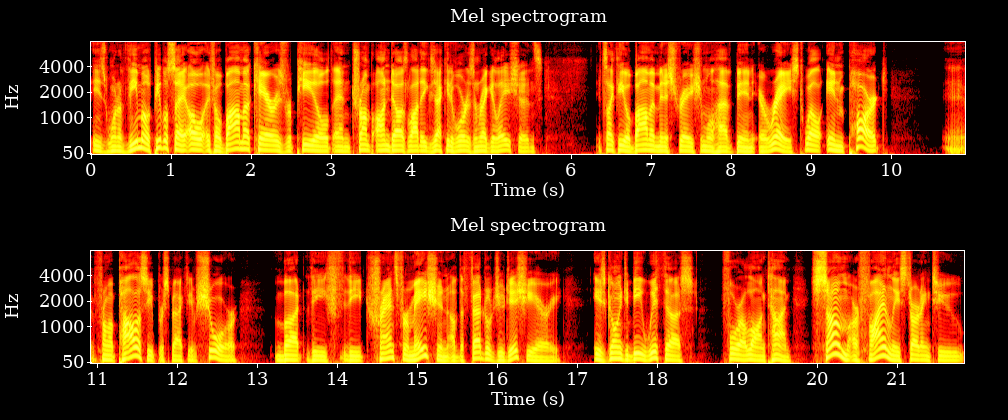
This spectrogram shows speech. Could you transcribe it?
is one of the most people say, oh, if Obamacare is repealed and Trump undoes a lot of executive orders and regulations, it's like the Obama administration will have been erased. Well, in part, uh, from a policy perspective, sure, but the the transformation of the federal judiciary is going to be with us for a long time. Some are finally starting to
